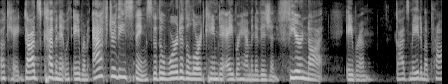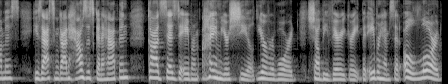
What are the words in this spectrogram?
Okay, God's covenant with Abram. After these things, the, the word of the Lord came to Abraham in a vision Fear not, Abram. God's made him a promise. He's asking God, How's this going to happen? God says to Abram, I am your shield. Your reward shall be very great. But Abraham said, Oh Lord,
